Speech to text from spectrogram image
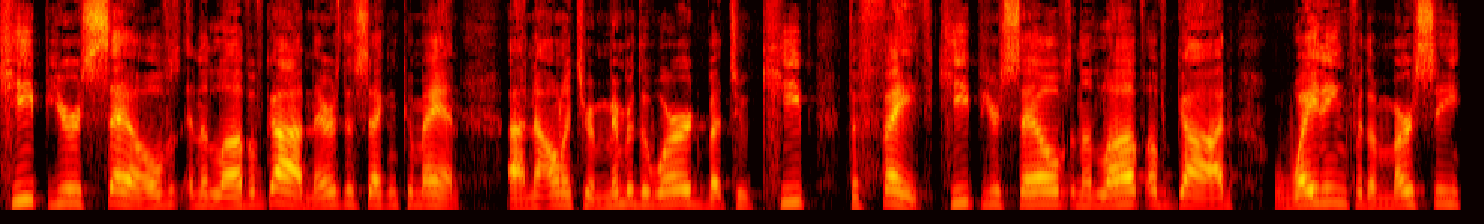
keep yourselves in the love of God. And there's the second command. Uh, not only to remember the word, but to keep the faith. Keep yourselves in the love of God, waiting for the mercy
